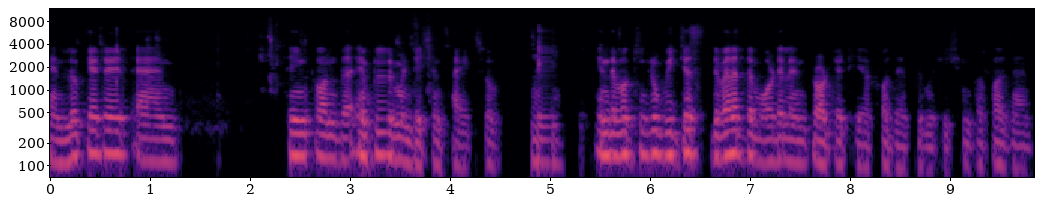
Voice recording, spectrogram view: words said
can look at it and think on the implementation side. So like, in the working group, we just developed the model and brought it here for the implementation purpose. And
